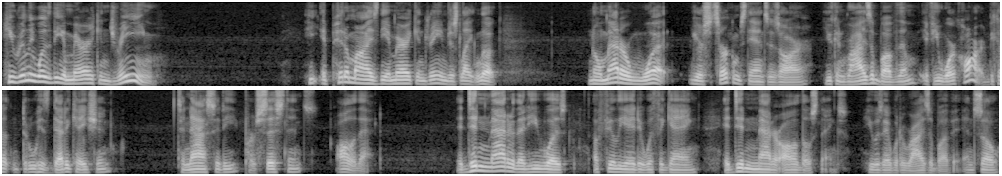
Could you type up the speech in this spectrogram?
he really was the American dream. He epitomized the American dream. Just like, look, no matter what your circumstances are, you can rise above them if you work hard because through his dedication, tenacity, persistence, all of that. It didn't matter that he was affiliated with the gang. It didn't matter all of those things. He was able to rise above it. And so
